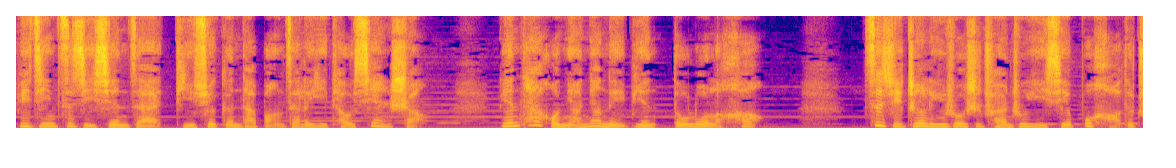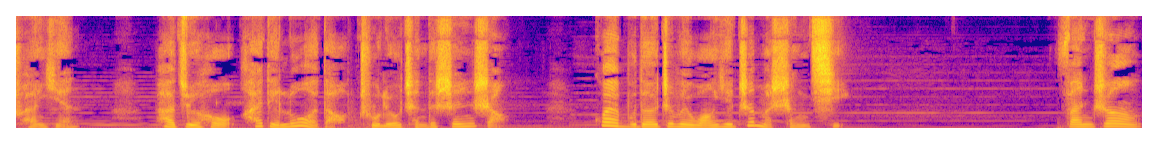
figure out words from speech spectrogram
毕竟自己现在的确跟他绑在了一条线上，连太后娘娘那边都落了号，自己这里若是传出一些不好的传言，怕最后还得落到楚留臣的身上，怪不得这位王爷这么生气。反正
